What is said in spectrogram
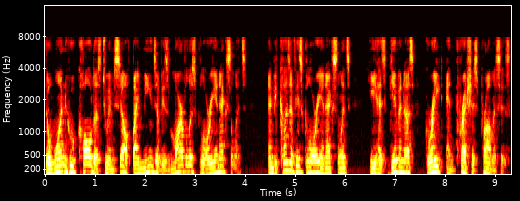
the one who called us to himself by means of his marvelous glory and excellence. And because of his glory and excellence, he has given us great and precious promises.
